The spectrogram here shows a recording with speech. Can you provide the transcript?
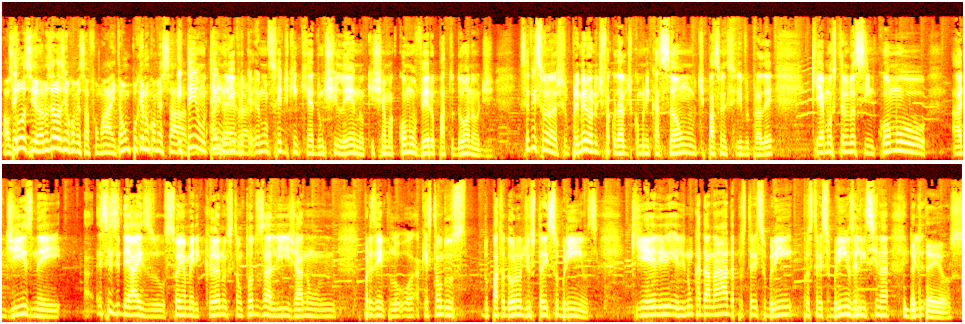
aos Tem- 12 anos elas iam começar a fumar, então por que não começar? E tem um, tem um ideia livro, que eu não sei de quem que é, de um chileno, que chama Como Ver o Pato Donald. Você vê isso no primeiro ano de faculdade de comunicação, te passam esse livro para ler, que é mostrando assim, como a Disney, esses ideais, o sonho americano, estão todos ali já num... Por exemplo, a questão dos, do Pato Donald e os três sobrinhos. Que ele, ele nunca dá nada para os três, sobrinhos, pros três sobrinhos, ele ensina ele, DuckTales.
